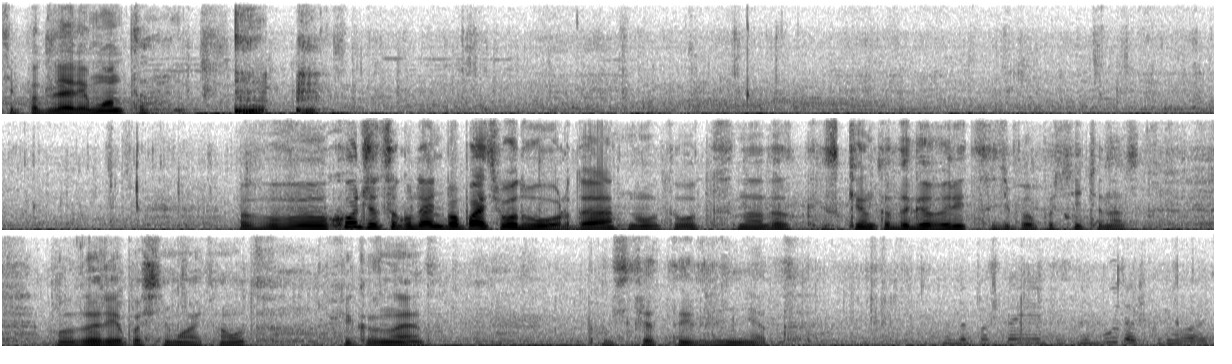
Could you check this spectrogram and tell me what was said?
Типа для ремонта. В- в- Хочется куда-нибудь попасть во двор, да? Ну вот, вот надо с кем-то договориться, типа пустите нас во дворе поснимать. А вот фиг знает, пустят или нет. Надо постоять, если будет открывать.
